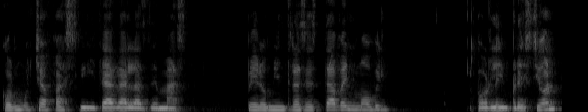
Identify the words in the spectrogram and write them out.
con mucha facilidad a las demás. Pero mientras estaba inmóvil por la impresión,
